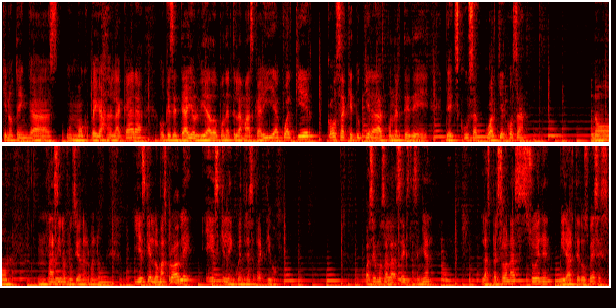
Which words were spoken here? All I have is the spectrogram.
que no tengas un moco pegado en la cara o que se te haya olvidado ponerte la mascarilla, cualquier cosa que tú quieras ponerte de, excusa, cualquier cosa, no, así no funciona, hermano. Y es que lo más probable es que le encuentres atractivo. Pasemos a la sexta señal. Las personas suelen mirarte dos veces.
